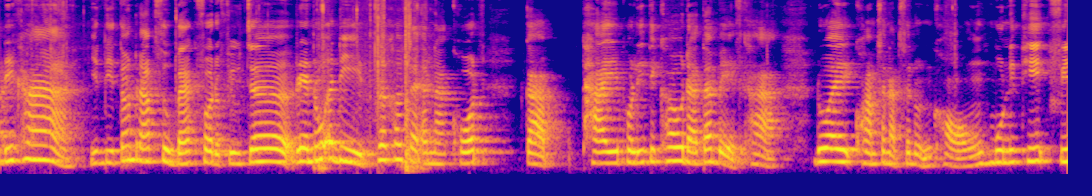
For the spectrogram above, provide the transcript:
สวัสดีค่ะ ยินดีต้อนรับสู่ Back for the Future เรียนรู้อดีตเพื่อเข้าใจอนาคตกับไทย political database ค่ะ ด้วยความสนับสนุนของมูลนิธิฟิ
